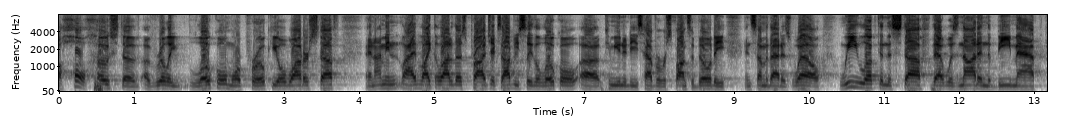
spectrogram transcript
a whole host of, of really local, more parochial water stuff. And I mean, I like a lot of those projects. Obviously, the local uh, communities have a responsibility in some of that as well. We looked in the stuff that was not in the BMAP,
